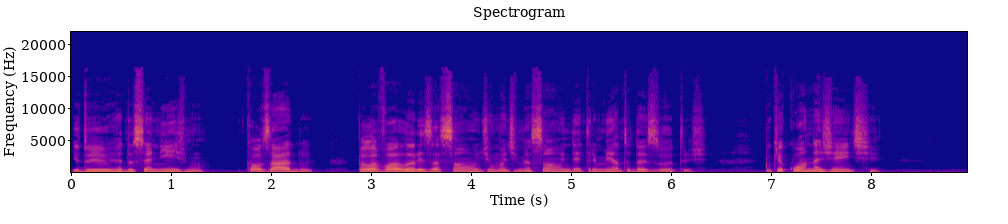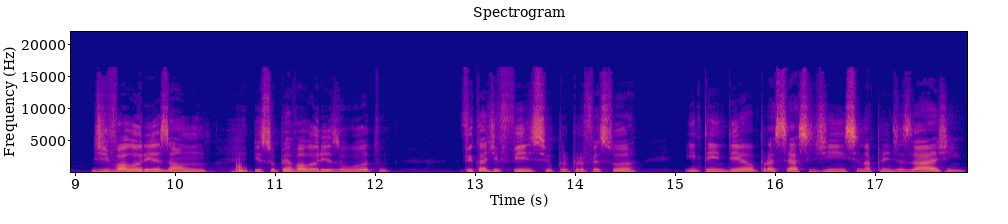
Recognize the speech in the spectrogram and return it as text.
e do reducionismo causado pela valorização de uma dimensão em detrimento das outras. Porque quando a gente desvaloriza um e supervaloriza o outro, fica difícil para o professor entender o processo de ensino-aprendizagem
